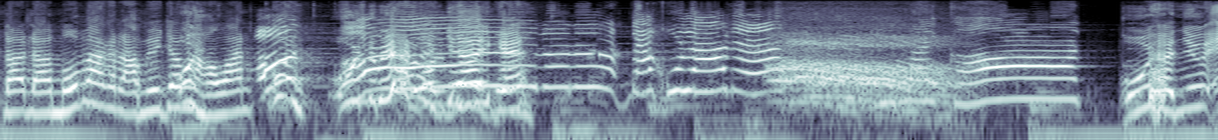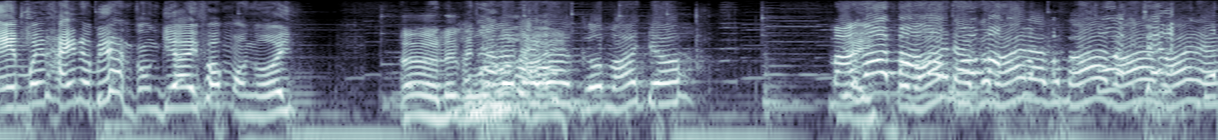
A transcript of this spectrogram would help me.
đòi đòi muốn ba cái đồng vô trong hậu anh Ui nó biết thành con dơi kìa. Dracula nè oh my god Ui hình như em mới thấy nó biết thành con dơi phải không mọi người? Đây Anh cũng rồi cửa mở chưa mở mở đâu cửa mở mở mở nè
